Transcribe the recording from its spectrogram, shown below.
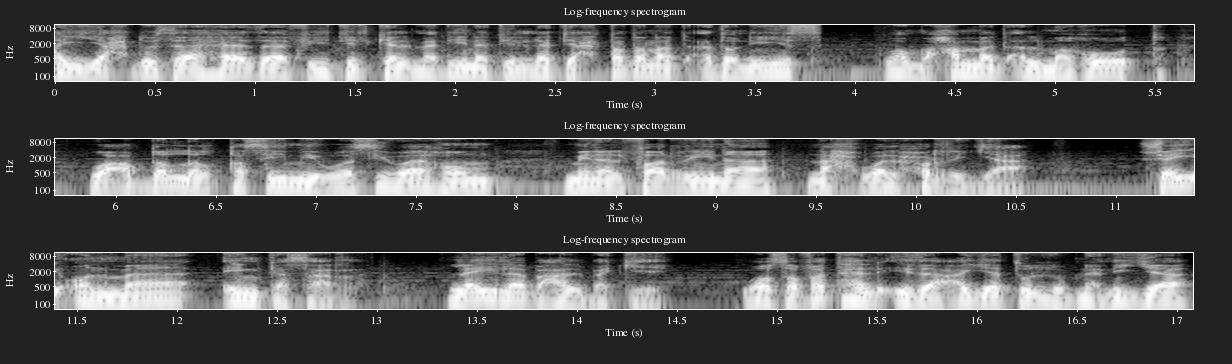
أن يحدث هذا في تلك المدينة التي احتضنت أدونيس ومحمد المغوط وعبد الله القسيم وسواهم من الفارين نحو الحرية؟ شيء ما انكسر. ليلى بعلبكي وصفتها الإذاعية اللبنانية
